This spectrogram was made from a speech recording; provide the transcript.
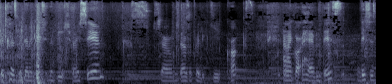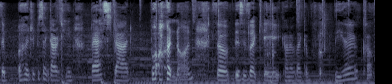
because we're gonna go to the beach very soon. So those are pretty cute crocs. And I got him this. This is the 100% guaranteed best dad button on so this is like a kind of like a beer cup.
